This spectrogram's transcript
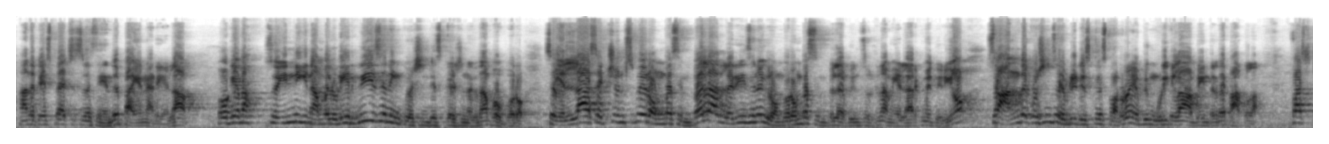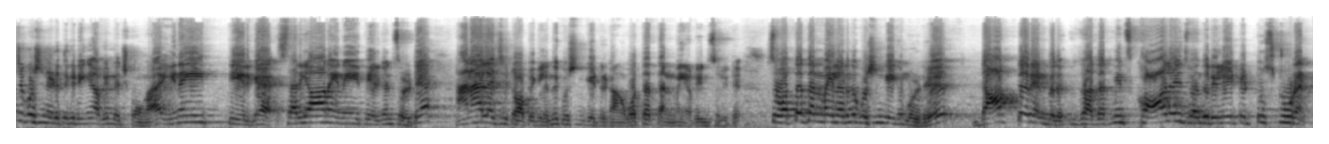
அந்த டெஸ்ட் சேர்ந்து பயனடையலாம். ஓகேவா சோ இன்னைக்கு நம்மளுடைய ரீசனிங் கொஸ்டின் டிஸ்கஷனுக்கு தான் போக போறோம். சோ எல்லா செக்ஷன்ஸுமே ரொம்ப சிம்பிள் அதுல ரீசனிங் ரொம்ப ரொம்ப சிம்பிள் அப்படின்னு சொல்லிட்டு நம்ம எல்லாருக்குமே தெரியும். சோ அந்த கொஸ்டின்ஸ் எப்படி டிஸ்கஸ் பண்றோம் எப்படி முடிக்கலாம் அப்படின்றத பார்க்கலாம். ஃபர்ஸ்ட் கொஸ்டின் எடுத்துக்கிட்டீங்க அப்படின்னு வச்சுக்கோங்க. இணையை தேர்க. சரியான இணையை தேர்கன்னு சொல்லிட்டு அனாலஜி டாபிக்ல இருந்து கொஸ்டின் கேட்டிருக்காங்க. ஒத்தத்தன்மை அப்படின்னு சொல்லிட்டு. சோ ஒத்தத்தன்மையில இருந்து கொஸ்டின் கேட்கும்பொழுது டாக்டர் என்பது தட் மீன்ஸ் காலேஜ் வந்து ரிலேட்டட் டு ஸ்டூடெண்ட்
